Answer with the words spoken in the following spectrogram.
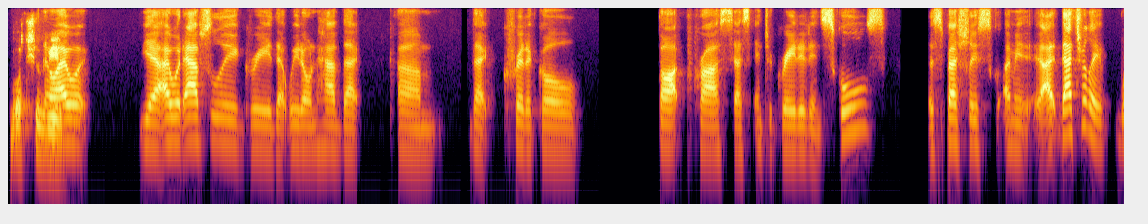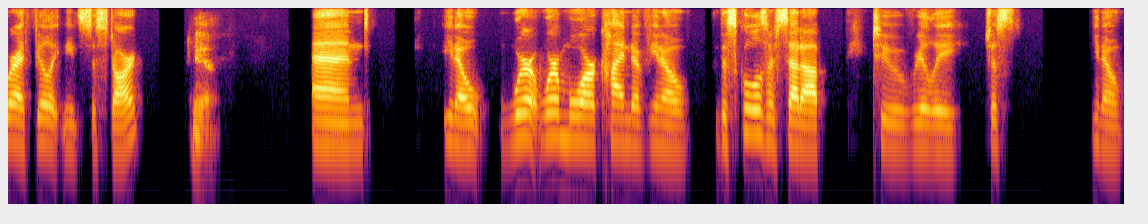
What should no, I would, yeah, I would absolutely agree that we don't have that um, that critical thought process integrated in schools, especially. I mean, I, that's really where I feel it needs to start yeah. And, you know, we're, we're more kind of, you know, the schools are set up to really just, you know,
